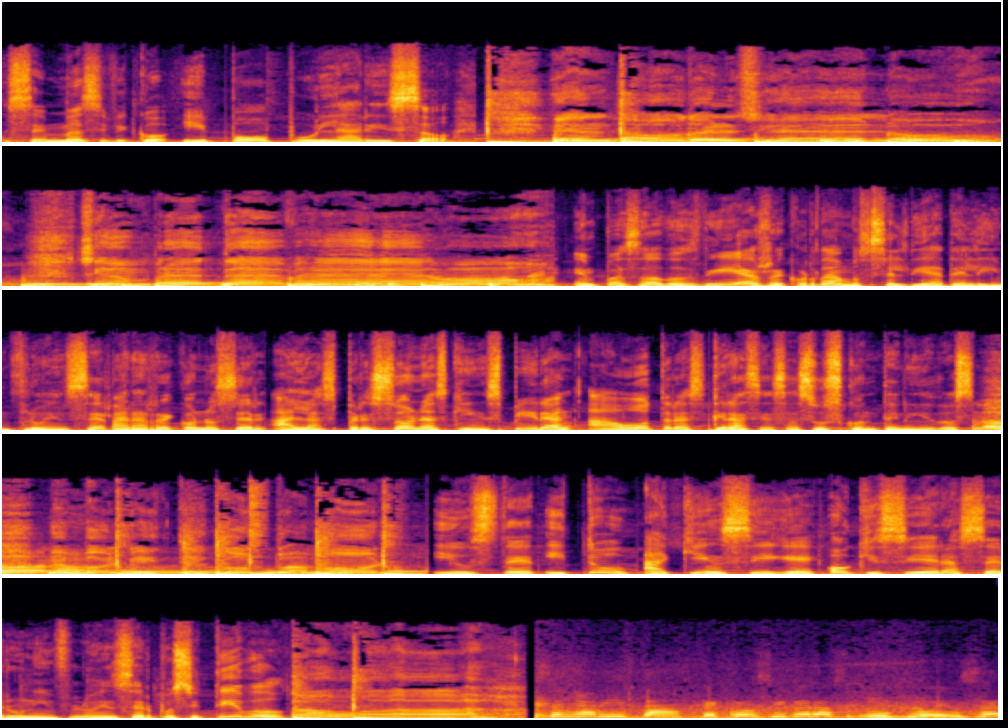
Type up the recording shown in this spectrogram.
se masificó y popularizó. En todo el cielo En pasados días recordamos el Día del Influencer para reconocer a las personas que inspiran a otras gracias a sus contenidos. Me envolviste con tu amor. ¿Y usted y tú a quién sigue o quisiera ser un influencer positivo? Señorita, ¿te consideras influencer?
